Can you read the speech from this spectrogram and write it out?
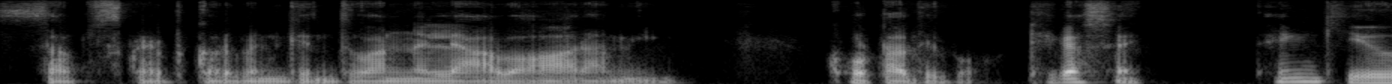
সাবস্ক্রাইব করবেন কিন্তু, আর নাহলে আবার আমি খোটা দিব, ঠিক আছে? থ্যাংক ইউ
